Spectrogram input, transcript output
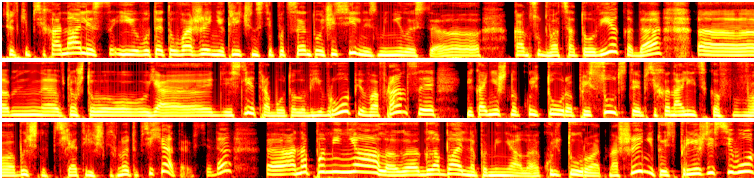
все-таки психоанализ и вот это уважение к личности пациента очень сильно изменилось э, к концу 20 века, да, э, потому что я 10 лет работала в Европе, во Франции, и, конечно, культура присутствия психоаналитиков в обычных психиатрических, ну, это психиатры все, да, э, она поменяла, глобально поменяла культуру отношений, то есть прежде всего,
